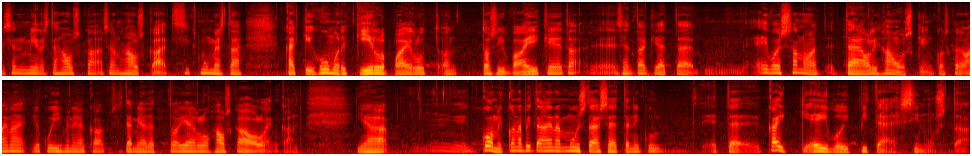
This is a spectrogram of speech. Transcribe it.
sen mielestä hauskaa, se on hauskaa. Et siksi mun mielestä kaikki huumorikilpailut on tosi vaikeita ee, sen takia, että ei voi sanoa, että tämä oli hauskin, koska aina joku ihminen, joka sitä mieltä, että toi ei ollut hauskaa ollenkaan. Ja mm, koomikkona pitää aina muistaa se, että niinku, että kaikki ei voi pitää sinusta.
